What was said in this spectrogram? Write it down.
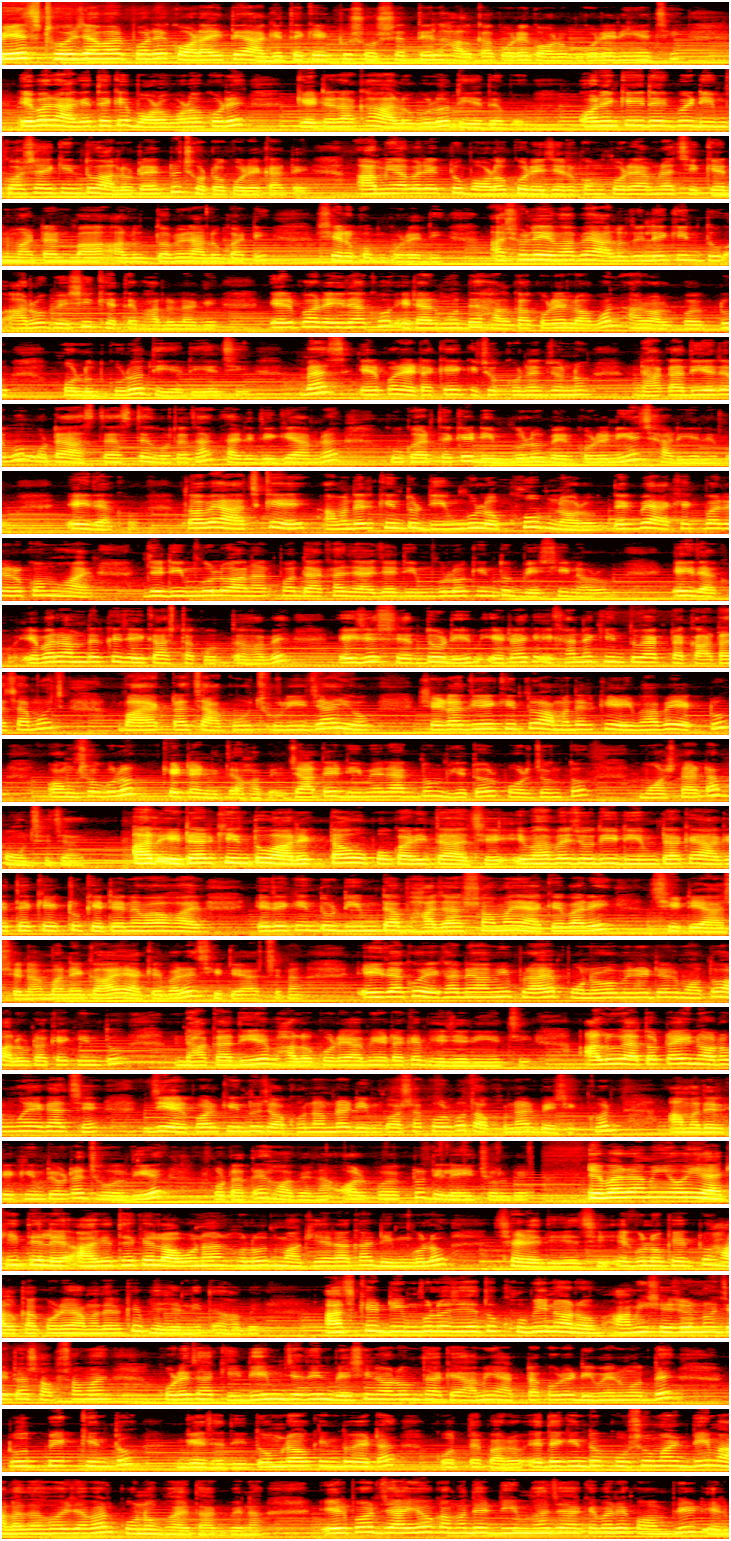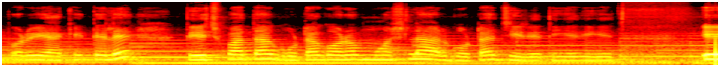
পেস্ট হয়ে যাওয়ার পরে কড়াইতে আগে থেকে একটু সর্ষের তেল হালকা করে গরম করে নিয়েছি। এবার আগে থেকে বড় বড় করে কেটে রাখা আলুগুলো দিয়ে দেব। অনেকেই দেখবে ডিম কষায় কিন্তু আলুটা একটু ছোট করে কাটে। আমি আবার একটু বড় করে যেরকম করে আমরা চিকেন, মাটন বা আলুর দমের আলু কাটি, সেরকম করে দিই। আসলে এভাবে আলু দিলে কিন্তু আরও বেশি খেতে ভালো লাগে। এরপর এই দেখো, এটার মধ্যে হালকা করে লবণ আর অল্প একটু হলুদ গুঁড়ো দিয়ে দিয়েছি। ব্যাস, এরপর এটাকে কিছুক্ষণের জন্য ঢাকা দিয়ে দেব। ওটা আস্তে আস্তে হতে থাক আর এদিকে আমরা কুকার থেকে ডিমগুলো বের করে নিয়ে ছাড়িয়ে নেব। এই দেখো তবে আজকে আমাদের কিন্তু ডিমগুলো খুব নরম। দেখবে এক একবার এরকম হয় যে ডিমগুলো আনার পর দেখা যায় যে ডিমগুলো কিন্তু বেশি নরম। এই দেখো, এবার আমাদেরকে যেই কাজটা করতে হবে, এই যে সেদ্ধ ডিম, এটা এখানে কিন্তু একটা কাঁটা চামচ বা একটা চাকু ছুরি যাই হোক, সেটা দিয়ে কিন্তু আমাদেরকে এইভাবে একটু অংশগুলো কেটে নিতে হবে, যাতে ডিমের একদম ভেতর পর্যন্ত মশলাটা পৌঁছে যায়। আর এটার কিন্তু আরেকটাও উপকারিতা আছে, এভাবে যদি ডিমটাকে আগে থেকে একটু কেটে নেওয়া হয় এতে কিন্তু ডিমটা ভাজার সময় একেবারেই ছিটে আসে না মানে গায়ে একেবারে ছিটে আসে না। এই দেখো, এখানে আমি প্রায় পনেরো মিনিটের মতো আলুটাকে কিন্তু ঢাকা দিয়ে ভালো করে আমি এটাকে ভেজে নিয়েছি। আলু এতটাই নরম হয়ে গেছে যে এরপর কিন্তু যখন আমরা ডিম কষা করব, তখন আর বেশিক্ষণ আমাদেরকে কিন্তু ওটা ঝোল দিয়ে ফোটাতে হবে না, অল্প একটু দিলেই চলবে। এবার আমি ওই একই তেলে আগে থেকে লবণ আর হলুদ মাখিয়ে রাখা ডিমগুলো ছেড়ে দিয়েছি। এগুলোকে একটু হালকা করে আমাদেরকে ভেজে নিতে হবে। আজকের ডিমগুলো যেহেতু খুবই নরম, আমি সেজন্য যেটা সবসময় করে থাকি, ডিম যেদিন বেশি নরম থাকে, আমি একটা করে ডিমের মধ্যে টুথপিক কিন্তু গেঁথে দিই। তোমরাও কিন্তু এটা করতে পারো। এতে কিন্তু কুসুম আর ডিম আলাদা হয়ে যাওয়ার কোনো ভয় থাকবে না। এরপর যাই হোক, আমাদের ডিম ভাজা একেবারে কমপ্লিট। এরপর একই তেলে তেজপাতা, গোটা গরম মশলা আর গোটা জিরে দিয়ে দিয়েছি।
